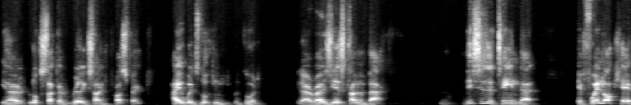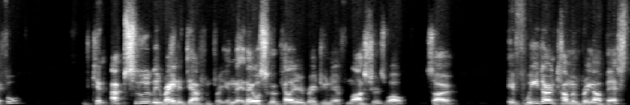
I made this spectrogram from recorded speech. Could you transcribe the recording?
you know, looks like a really exciting prospect. Hayward's looking good. You know, Rozier's coming back. This is a team that, if we're not careful, can absolutely rain it down from three. And they also got Kelly Oubre Jr. from last year as well. So if we don't come and bring our best,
